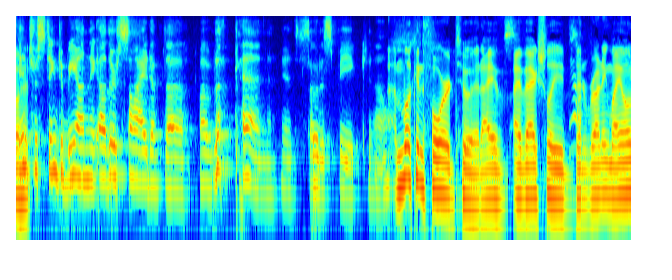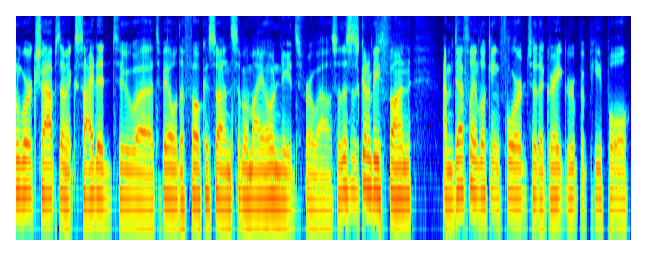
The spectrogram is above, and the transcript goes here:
it's interesting to be on the other side of the of the pen, so to speak. You know, I'm looking forward to it. I've I've actually yeah. been running my own workshops. I'm excited to uh, to be able to focus on some of my own needs for a while. So this is going to be fun. I'm definitely looking forward to the great group of people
